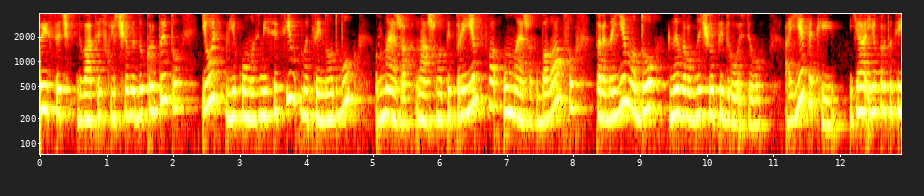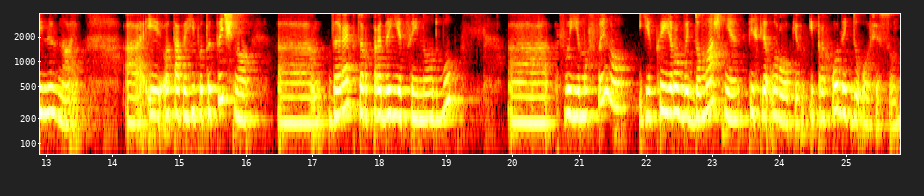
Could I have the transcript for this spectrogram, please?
тисяч, 20 включили до кредиту, і ось в якому з місяців ми цей ноутбук в межах нашого підприємства, у межах балансу передаємо до невиробничого підрозділу. А є такий, я, я про такий не знаю. А, і отак гіпотетично е, директор передає цей ноутбук е, своєму сину, який робить домашнє після уроків і приходить до офісу.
